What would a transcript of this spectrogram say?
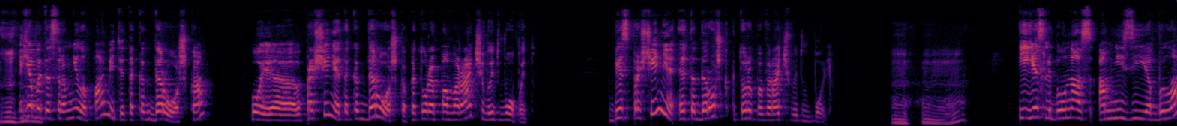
Я бы это сравнила. Память это как дорожка. Ой, э, прощение это как дорожка, которая поворачивает в опыт. Без прощения это дорожка, которая поворачивает в боль. И если бы у нас амнезия была,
